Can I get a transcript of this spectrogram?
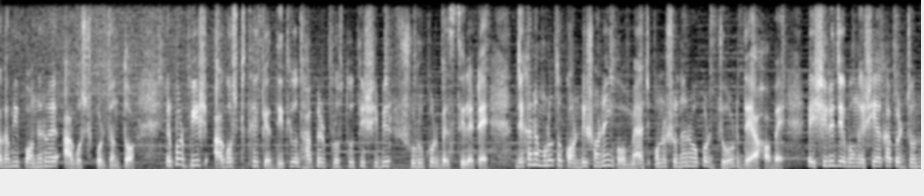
আগামী পনেরোই আগস্ট পর্যন্ত। এরপর বিশ আগস্ট থেকে দ্বিতীয় ধাপের প্রস্তুতি শিবির শুরু করবে সিলেটে, যেখানে মূলত কন্ডিশনিং ও ম্যাচ অনুশীলনের ওপর জোর দেয়া হবে। এই সিরিজ এবং এশিয়া কাপের জন্য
